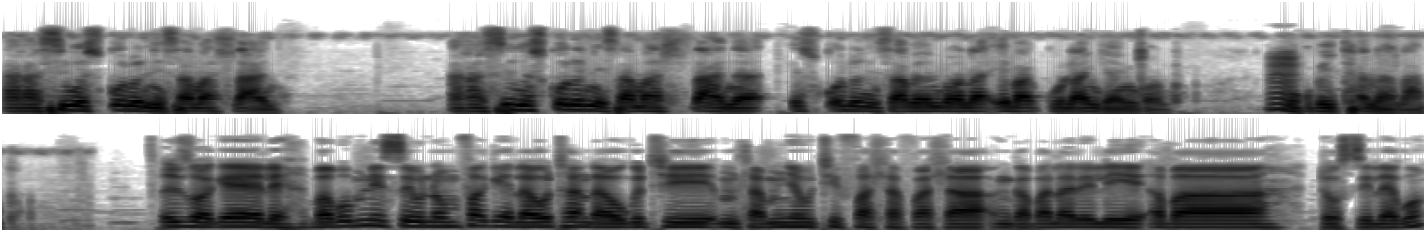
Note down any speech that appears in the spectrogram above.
Akasiwe esikolweni samahlanya. Akasiwe esikolweni samahlanya esikolweni sabantwana ebagula ngengqondo ukubethana lapho. Izwakele. Babumnisi unomfakela uthanda ukuthi mhlawumnye uthi fahlafahla ngabalaleli abadosileko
